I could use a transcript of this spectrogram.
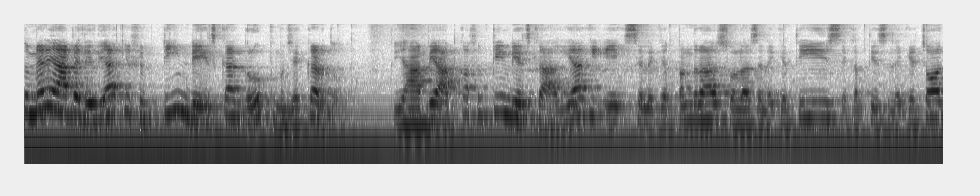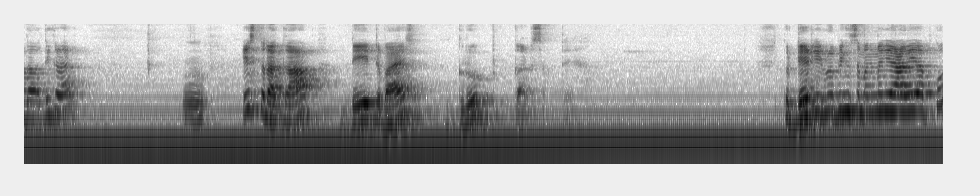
तो मैंने यहाँ पे दे दिया कि 15 डेज़ का ग्रुप मुझे कर दो। तो यहाँ पे आपका 15 डेज़ का आ गया कि एक से लेके 15, 16 से लेके 30, इकतीस से लेके 14 दिख रहा है? हम्म। इस तरह का आप डेट वाइज ग्रुप कर सकते हैं। तो डेट की ग्रुपिंग समझ में आ गई आपको?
